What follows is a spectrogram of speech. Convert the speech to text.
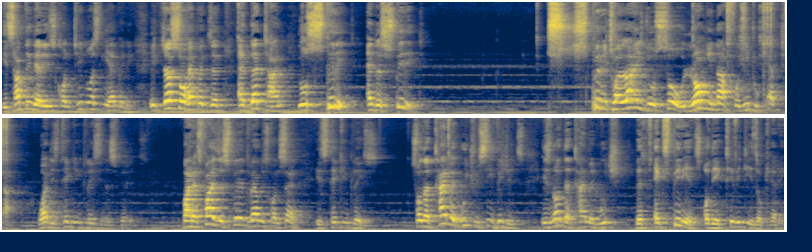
It's something that is continuously happening. It just so happens that at that time, your spirit and the spirit spiritualized your soul long enough for you to capture what is taking place in the spirit. But as far as the spirit realm is concerned, it's taking place. So the time at which we see visions is not the time at which the experience or the activity is occurring.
